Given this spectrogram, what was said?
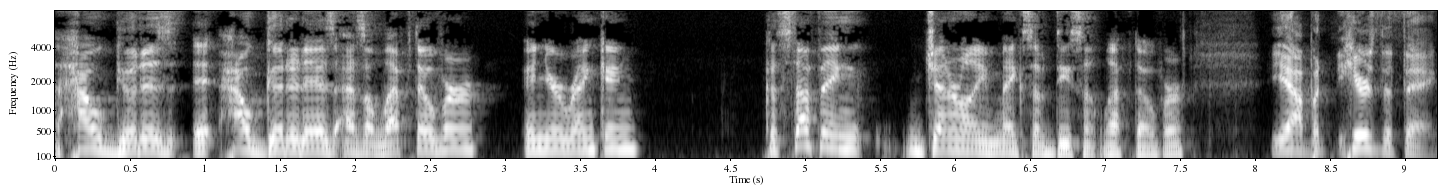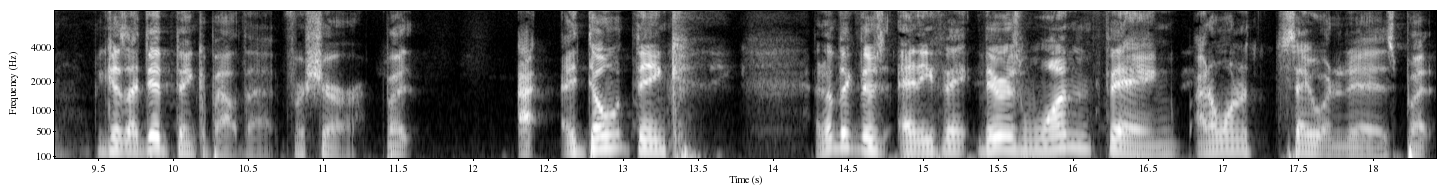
how good is it, how good it is as a leftover in your ranking? Because stuffing generally makes a decent leftover. Yeah, but here's the thing, because I did think about that for sure, but I, I don't think I don't think there's anything there's one thing, I don't want to say what it is, but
